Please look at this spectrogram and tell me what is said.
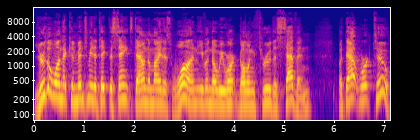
You're the one that convinced me to take the Saints down to minus one, even though we weren't going through the seven. But that worked too.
